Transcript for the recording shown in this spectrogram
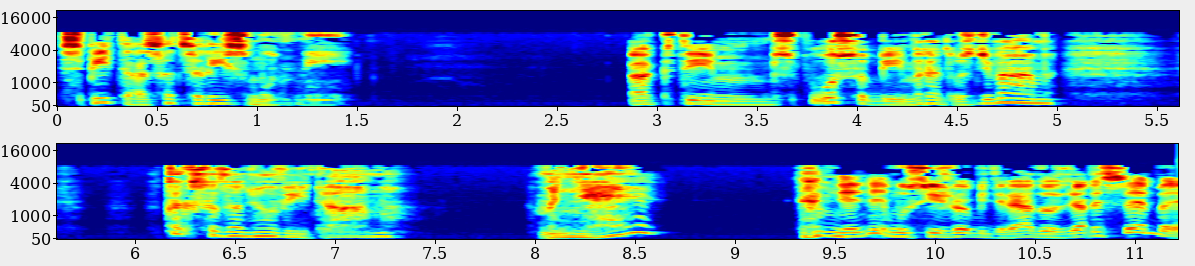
Spýtal sa celý smutný. Ak tým spôsobím radosť vám, tak sa za ňo vydám. Mne? Mne nemusíš robiť radosť, ale sebe.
